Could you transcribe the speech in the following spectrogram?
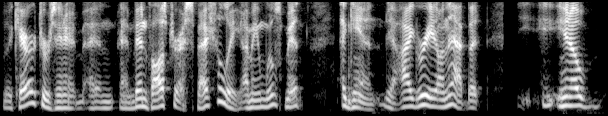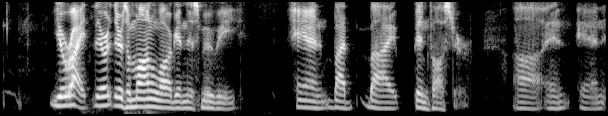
the characters in it, and, and Ben Foster especially. I mean, Will Smith, again, yeah, I agree on that. But, you know, you're right. There, there's a monologue in this movie and by by Ben Foster, uh, and and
